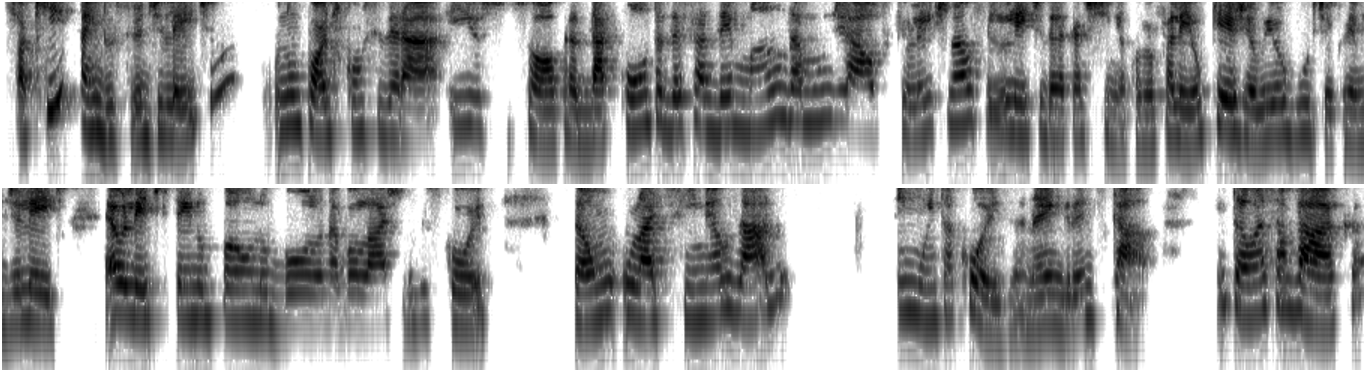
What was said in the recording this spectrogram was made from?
Só que a indústria de leite não, não pode considerar isso só para dar conta dessa demanda mundial, porque o leite não é o leite da caixinha, como eu falei, é o queijo, é o iogurte, é o creme de leite, é o leite que tem no pão, no bolo, na bolacha, no biscoito. Então, o laticínio é usado em muita coisa, né, em grande escala. Então, essa vaca,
